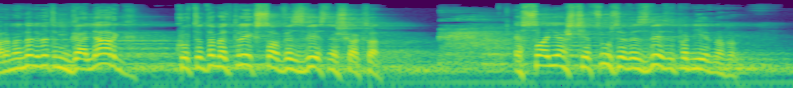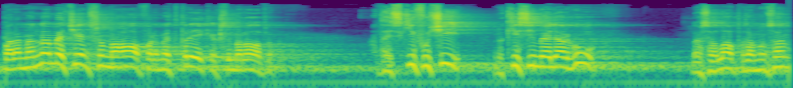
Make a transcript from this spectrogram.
Paramendoni vetëm nga larg kur tenton me t'prek sa vesvesen e shkakton. E sa janë shqetësuse vesveset për njeriun, a po. Paramendon me qenë shumë më afër, me të prek e kështu me radhë. Andaj s'ki fuqi, nuk di si me e largu. Ndërsa Allahu po ta mundëson,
